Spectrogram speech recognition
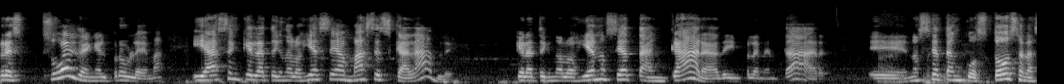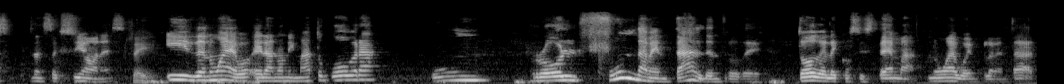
resuelven el problema y hacen que la tecnología sea más escalable, que la tecnología no sea tan cara de implementar, eh, no sea tan costosa en las transacciones. Sí. Y de nuevo, el anonimato cobra un rol fundamental dentro de todo el ecosistema nuevo a implementar.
